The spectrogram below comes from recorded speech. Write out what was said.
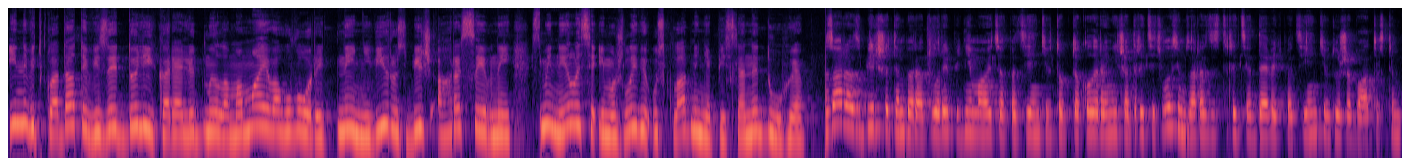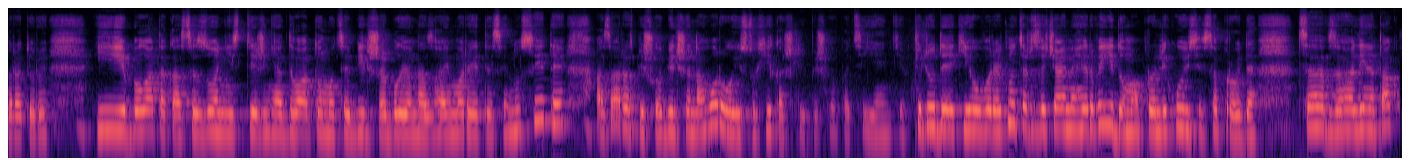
І не відкладати візит до лікаря. Людмила Мамаєва говорить, нині вірус більш агресивний. Змінилися і можливі ускладнення після недуги. Зараз більше температури піднімаються в пацієнтів. Тобто, коли раніше 38, зараз десь 39 пацієнтів дуже багато з температурою. І була така сезонність тижня-два, тому це більше були у нас гайморити, синусити, а зараз пішло більше на горло і сухі кашлі пішли пацієнтів. Люди, які говорять, ну це ж звичайно ГРВІ, дома пролікуюсь і все пройде. Це взагалі не так.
